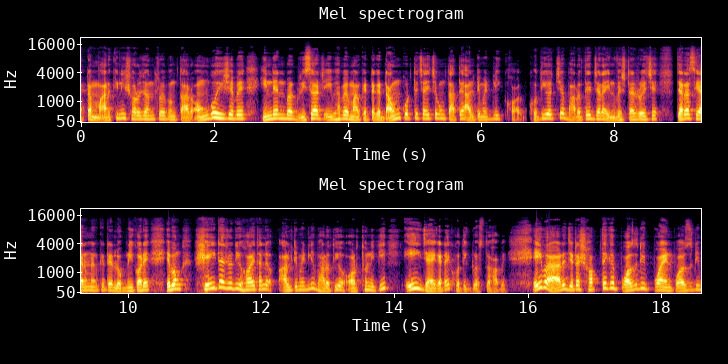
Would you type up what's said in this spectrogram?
একটা মার্কিনী ষড়যন্ত্র এবং তার অঙ্গ হিসেবে হিন্ডেনবার্গ রিসার্চ এইভাবে মার্কেটটাকে ডাউন করতে চাইছে এবং তাতে আলটিমেটলি ক্ষতি হচ্ছে ভারতের যারা ইনভেস্টার রয়েছে, যারা শেয়ার মার্কেটে লগ্নি করে এবং সেইটা যদি হয় তাহলে আলটিমেটলি ভারতীয় অর্থনীতি এই জায়গাটায় ক্ষতিগ্রস্ত হবে। এইবার যেটা সব থেকে পজিটিভ পয়েন্ট পজিটিভ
